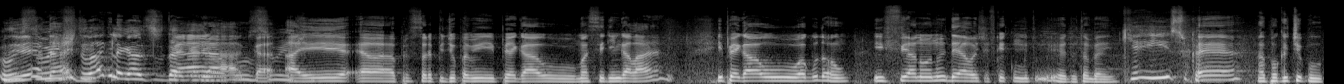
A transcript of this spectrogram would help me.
Um de verdade. susto. Olha que legal isso da Caraca. Um susto. Aí a professora pediu pra mim pegar o- uma seringa lá e pegar o algodão e enfiar no ânus dela. Eu fiquei com muito medo também. Que isso, cara? É, é porque, tipo,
